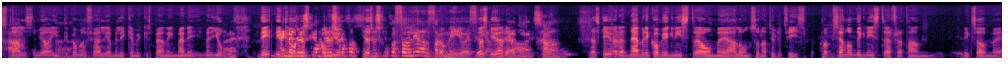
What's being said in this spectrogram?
stall som jag inte kommer att följa med lika mycket spänning. Men, men jo, det, det är Nej, klart du ska, att du ska, få, du ska få följa Alfa Romeo i Jag ska göra det. Jag, ja, jag ska göra det. Nej, men det kommer ju gnistra om eh, Alonso naturligtvis. Sen om det gnistrar för att han liksom eh,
